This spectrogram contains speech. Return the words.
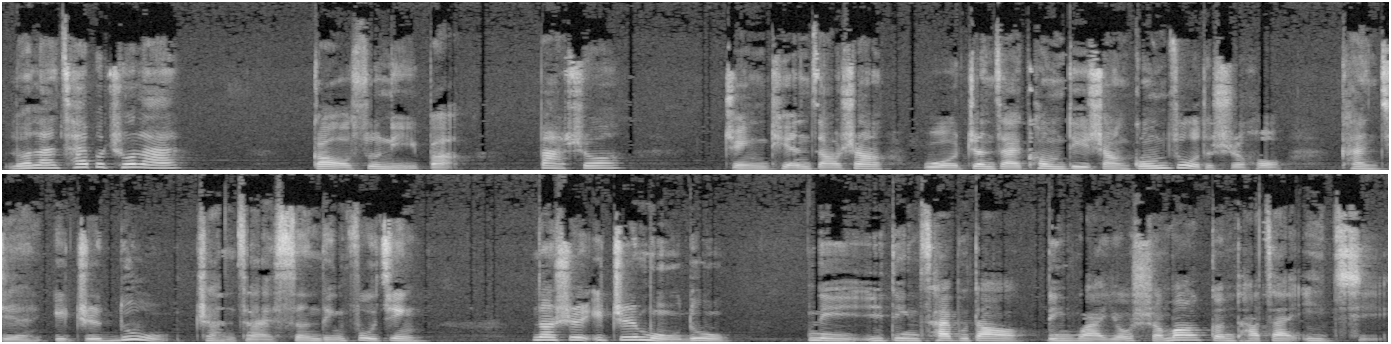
罗兰猜不出来。告诉你吧，爸说：“今天早上我正在空地上工作的时候，看见一只鹿站在森林附近。那是一只母鹿，你一定猜不到，另外有什么跟它在一起。”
